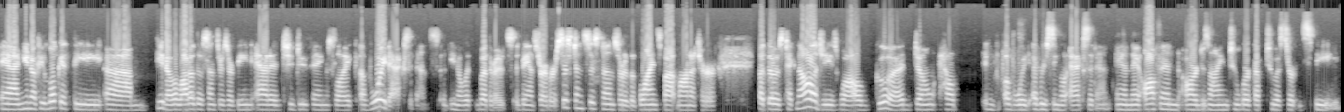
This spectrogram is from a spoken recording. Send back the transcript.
And you know, if you look at the, um, you know, a lot of those sensors are being added to do things like avoid accidents. You know, with, whether it's advanced driver assistance systems or the blind spot monitor. But those technologies, while good, don't help avoid every single accident, and they often are designed to work up to a certain speed.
